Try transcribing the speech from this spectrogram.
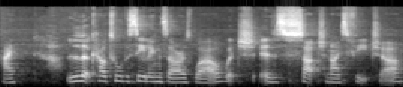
Hi. Look how tall the ceilings are as well, which is such a nice feature.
